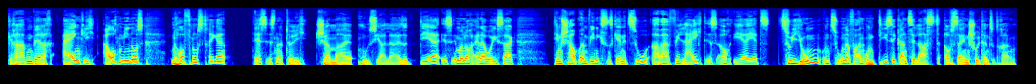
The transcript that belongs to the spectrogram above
Gravenberg eigentlich auch Minus. Ein Hoffnungsträger, das ist natürlich Jamal Musiala. Also der ist immer noch einer, wo ich sage, dem schaut man wenigstens gerne zu, aber vielleicht ist auch er jetzt zu jung und zu unerfahren, um diese ganze Last auf seinen Schultern zu tragen.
